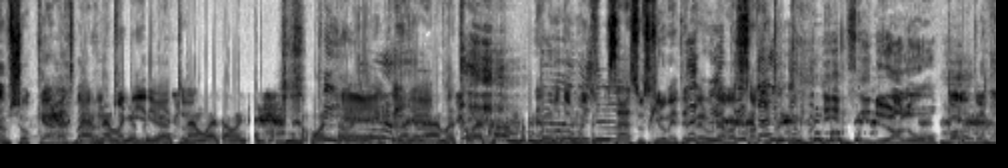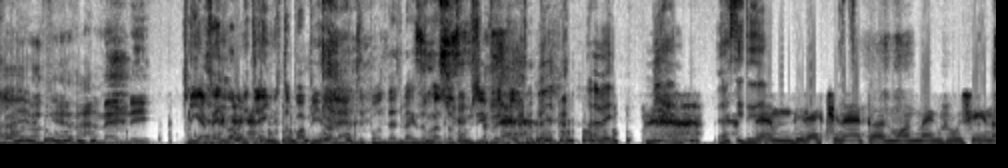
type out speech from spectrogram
nem sok kellett már, Nem, hogy nem vagyok ügyes, nem voltam, hogy nem voltam Igen, ügyes, nagyon álmos voltam. Nem mondom, hogy 120 km per órával szakítottunk, Hogy milyen színű a ló. Balaton kell rámenni. Igen, Feri valamit leírt a papírra, lehet, hogy pont ez megzavart a Fruzsi. Hogy Nem, direkt csináltad, mondd meg, Zsuzsina.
